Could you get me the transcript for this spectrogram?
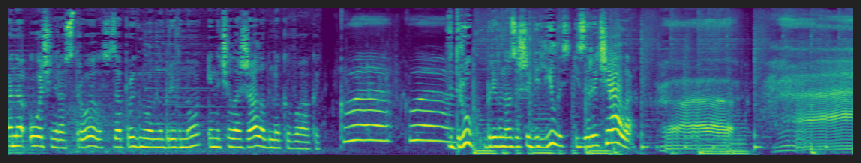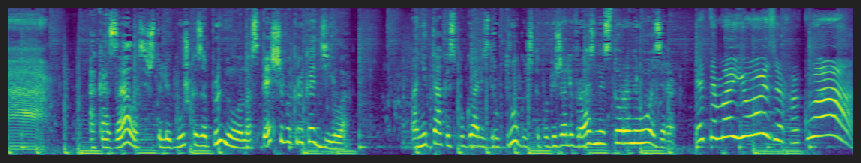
Она очень расстроилась, запрыгнула на бревно и начала жалобно квакать. Ква, ква. Вдруг бревно зашевелилось и зарычало. Оказалось, что лягушка запрыгнула на спящего крокодила. Они так испугались друг друга, что побежали в разные стороны озера. Это мое озеро, ква.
